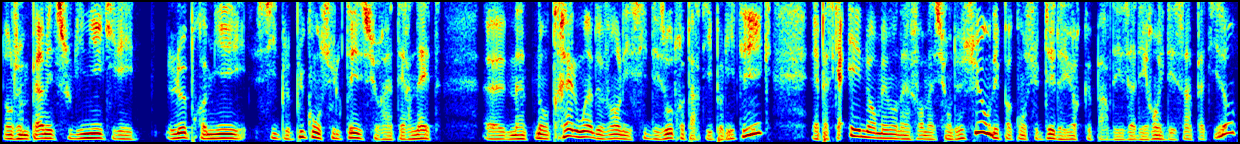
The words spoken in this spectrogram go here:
dont je me permets de souligner qu'il est le premier site le plus consulté sur Internet, euh, maintenant très loin devant les sites des autres partis politiques, et parce qu'il y a énormément d'informations dessus. On n'est pas consulté d'ailleurs que par des adhérents et des sympathisants.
